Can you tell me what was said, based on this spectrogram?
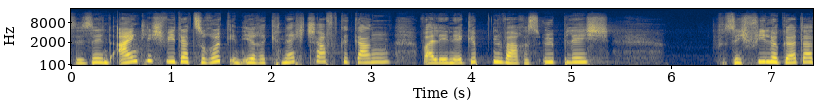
Sie sind eigentlich wieder zurück in ihre Knechtschaft gegangen, weil in Ägypten war es üblich, sich viele Götter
